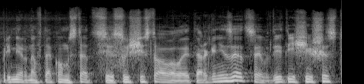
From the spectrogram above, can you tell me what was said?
примерно в таком статусе существовала эта организация. В 2006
